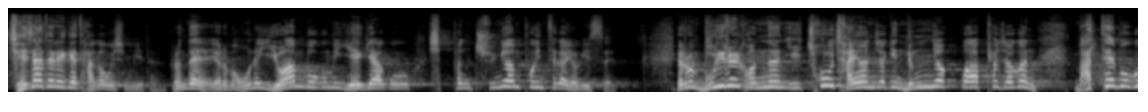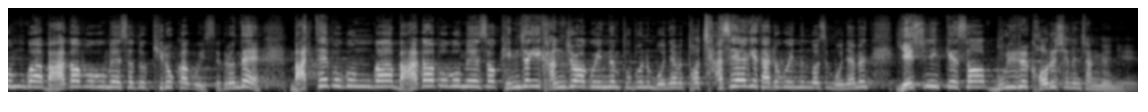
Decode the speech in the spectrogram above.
제자들에게 다가오십니다. 그런데 여러분 오늘 요한복음이 얘기하고 싶은 중요한 포인트가 여기 있어요. 여러분 무리를 걷는 이 초자연적인 능력과 표적은 마태복음과 마가복음에서도 기록하고 있어요. 그런데 마태복음과 마가복음에서 굉장히 강조하고 있는 부분은 뭐냐면 더 자세하게 다루고 있는 것은 뭐냐면 예수님께서 물 위를 걸으시는 장면이에요.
